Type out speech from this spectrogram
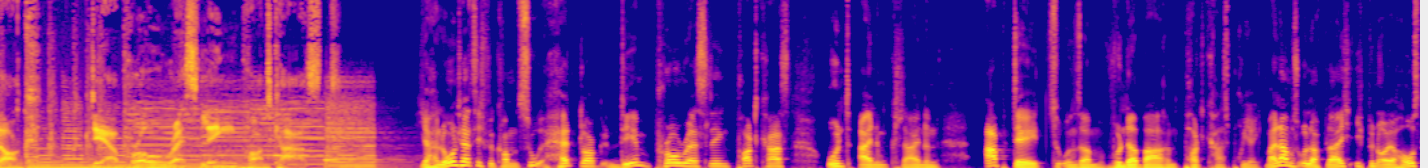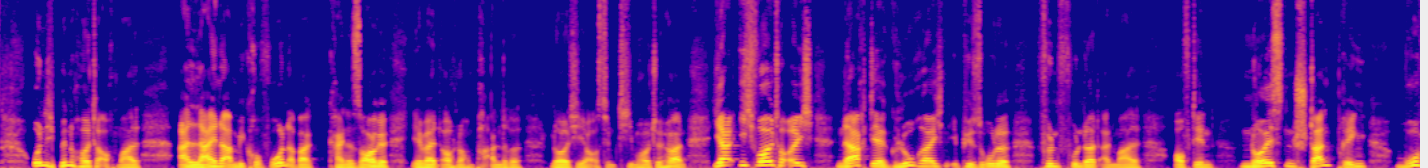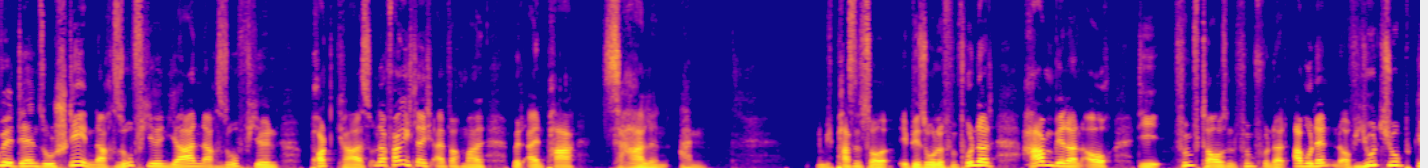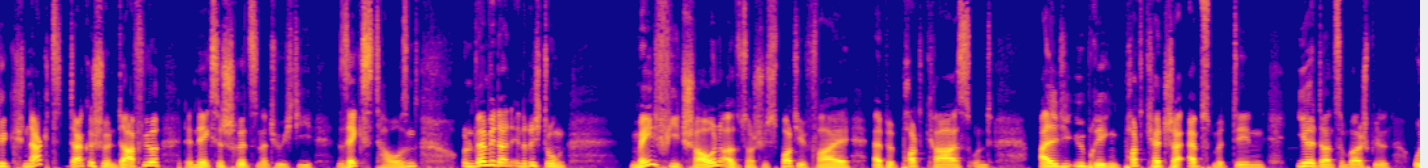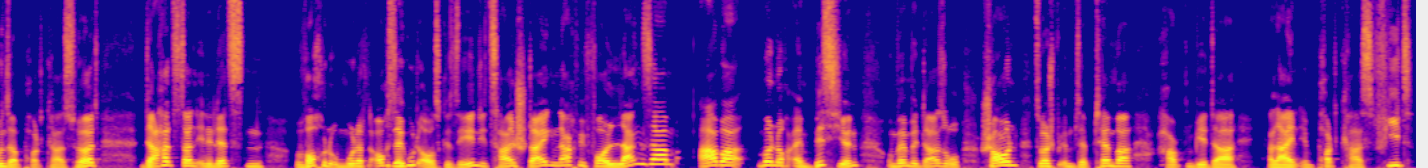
Headlock, der Pro Wrestling Podcast. Ja, hallo und herzlich willkommen zu Headlock, dem Pro Wrestling Podcast und einem kleinen Update zu unserem wunderbaren Podcast-Projekt. Mein Name ist Olaf Bleich, ich bin euer Host und ich bin heute auch mal alleine am Mikrofon, aber keine Sorge, ihr werdet auch noch ein paar andere Leute hier aus dem Team heute hören. Ja, ich wollte euch nach der glorreichen Episode 500 einmal auf den neuesten Stand bringen, wo wir denn so stehen nach so vielen Jahren, nach so vielen Podcasts. Und da fange ich gleich einfach mal mit ein paar Zahlen an nämlich passend zur Episode 500, haben wir dann auch die 5500 Abonnenten auf YouTube geknackt. Dankeschön dafür. Der nächste Schritt sind natürlich die 6000. Und wenn wir dann in Richtung Mainfeed schauen, also zum Beispiel Spotify, Apple Podcasts und all die übrigen Podcatcher-Apps, mit denen ihr dann zum Beispiel unseren Podcast hört, da hat es dann in den letzten Wochen und Monaten auch sehr gut ausgesehen. Die Zahlen steigen nach wie vor langsam, aber immer noch ein bisschen. Und wenn wir da so schauen, zum Beispiel im September haben wir da allein im Podcast-Feed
